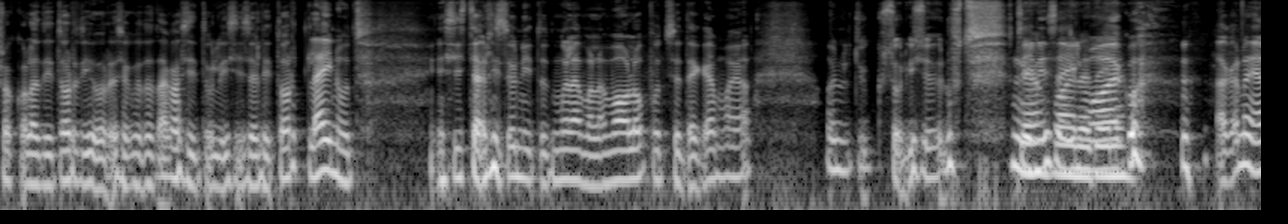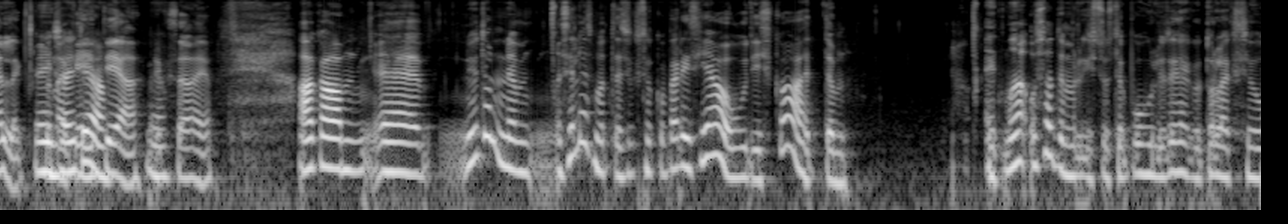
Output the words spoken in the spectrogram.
šokolaaditordi juures ja kui ta tagasi tuli, siis oli tort läinud ja siis ta oli sunnitud mõlemale maaloputuse tegema ja ainult üks oli söönud, teine sai ilmaaegu aga no jälle, kunagi ei tea, eks ole ju. aga äh, nüüd on äh, selles mõttes üks nagu päris hea uudis ka, et et ma osade mürgistuste puhul ju tegelikult oleks ju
